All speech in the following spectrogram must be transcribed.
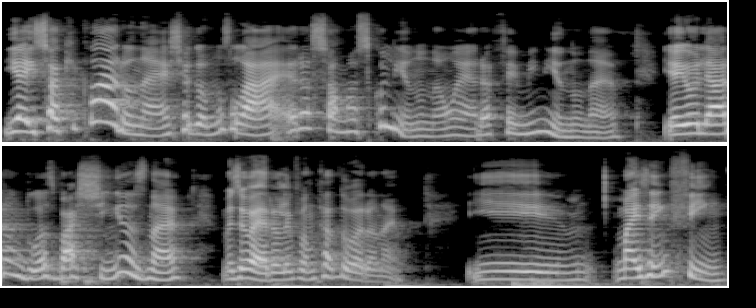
E aí, só que, claro, né? Chegamos lá, era só masculino, não era feminino, né? E aí olharam duas baixinhas, né? Mas eu era levantadora, né? E, mas enfim,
